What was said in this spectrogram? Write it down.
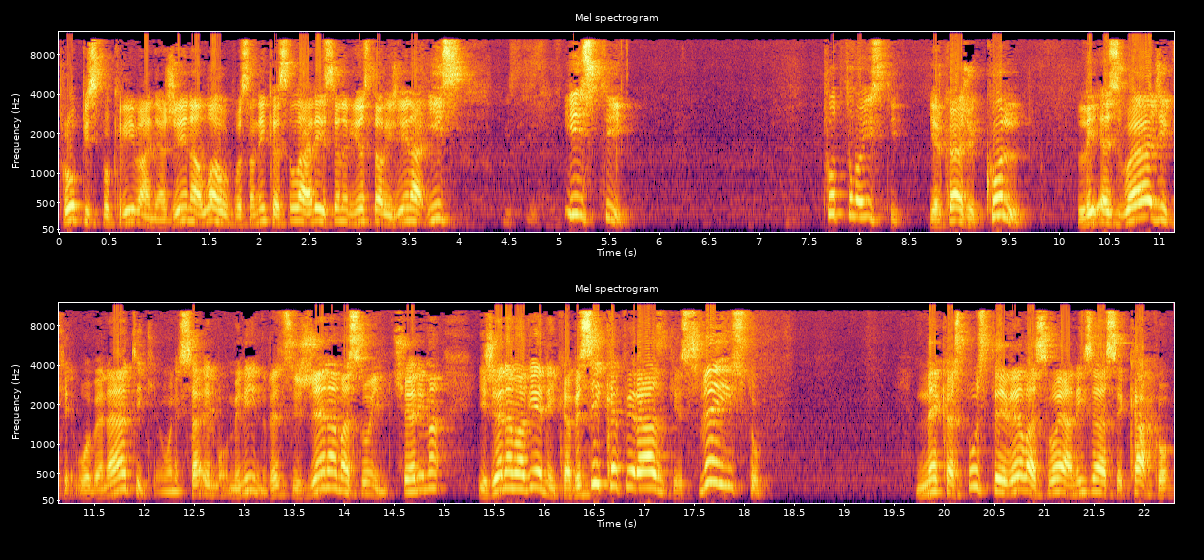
propis pokrivanja žena Allahog poslanika sallallahu alejhi ve i ostalih žena is, isti. Potpuno isti. Jer kaže kul li ezvađike u obenatike u nisa'il mu'minin. Reci ženama svojim čerima i ženama vjernika bez ikakve razlike sve isto. Neka spuste vela svoja niza se kako?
